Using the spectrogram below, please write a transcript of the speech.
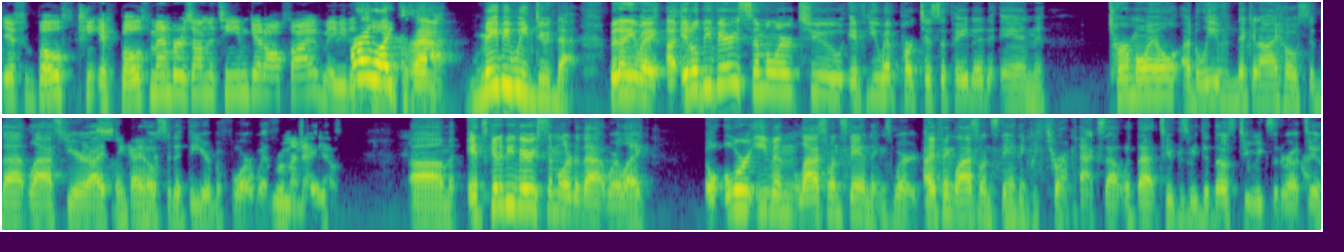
if both te- if both members on the team get all five, maybe I like that maybe we do that. But anyway, uh, it'll be very similar to if you have participated in Turmoil. I believe Nick and I hosted that last year. I think I hosted it the year before with Room my back Um, it's going to be very similar to that, where like, or even Last One Standings, where I think Last One Standing we threw our backs out with that too because we did those two weeks in a row too.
